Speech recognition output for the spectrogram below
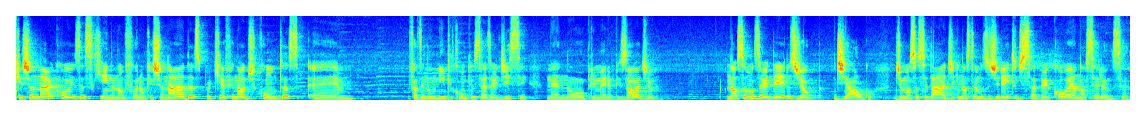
questionar coisas que ainda não foram questionadas, porque afinal de contas, é, fazendo um link com o que o César disse né, no primeiro episódio, nós somos herdeiros de, de algo, de uma sociedade, e nós temos o direito de saber qual é a nossa herança.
